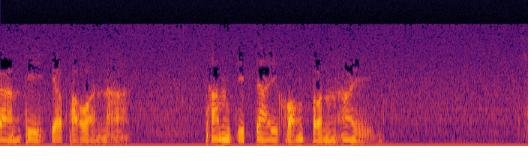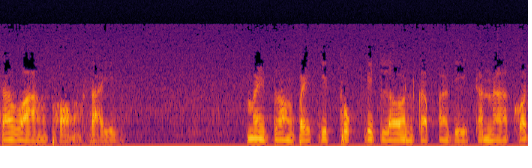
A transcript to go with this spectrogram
การที่จะภาวนาทำจิตใจของตนให้ สว่างผ่องใส ไม่ต้องไปคิดทุกข์คิดร้อนกับอดีตอนาคต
